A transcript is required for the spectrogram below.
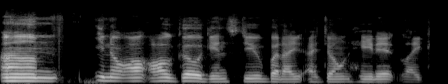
Um, you know, I'll, I'll go against you, but I I don't hate it. Like,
